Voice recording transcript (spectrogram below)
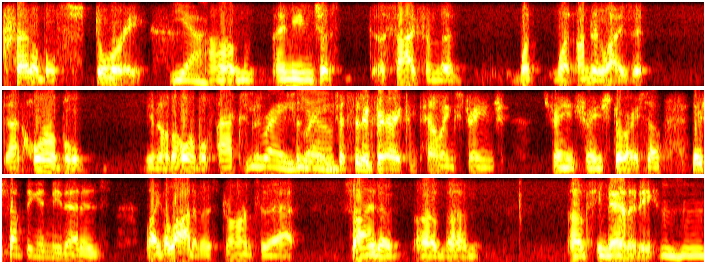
incredible story. Yeah. Um, I mean, just aside from the what what underlies it, that horrible, you know, the horrible facts. Right, It's just, yeah. just a very compelling, strange, strange, strange story. So there's something in me that is, like a lot of us, drawn to that side of of um, of humanity. hmm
